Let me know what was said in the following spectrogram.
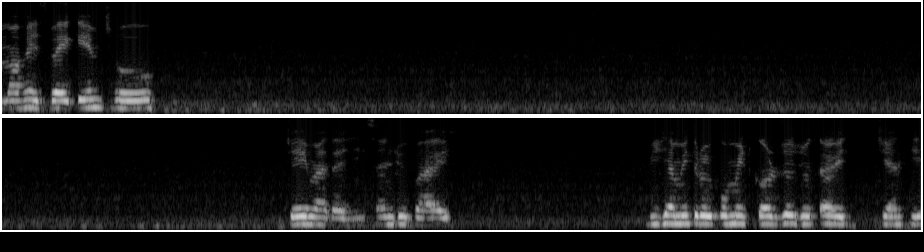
મહેશભાઈ કેમ છો જય માતાજી સંજુભાઈ બીજા મિત્રો કોમેન્ટ કરજો જોતા હોય જ્યાંથી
